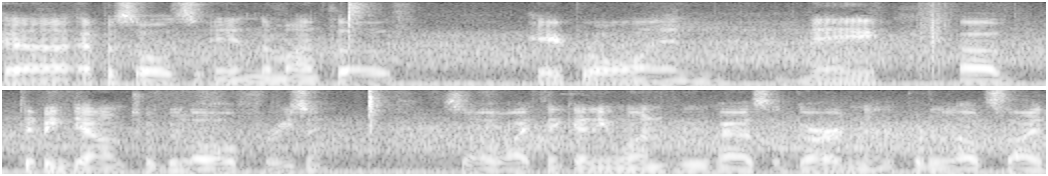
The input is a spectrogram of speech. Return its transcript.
uh, episodes in the month of April and May of dipping down to below freezing. So I think anyone who has a garden and they put it outside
